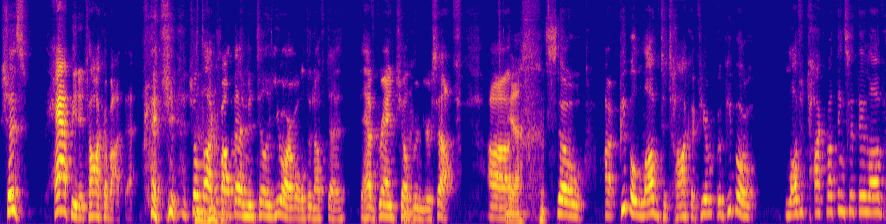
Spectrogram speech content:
She's happy to talk about that, right? She, will talk mm-hmm. about them until you are old enough to, to have grandchildren mm-hmm. yourself. Uh, yeah. so uh, people love to talk. If you're people love to talk about things that they love,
